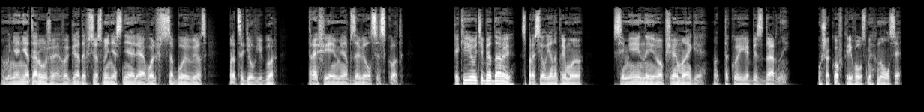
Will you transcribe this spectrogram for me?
«У меня нет оружия, вы, гады, все с меня сняли, а Вольф с собой увез», — процедил Егор. Трофеями обзавелся Скотт. «Какие у тебя дары?» — спросил я напрямую. «Семейная и общая магия. Вот такой я бездарный». Ушаков криво усмехнулся.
